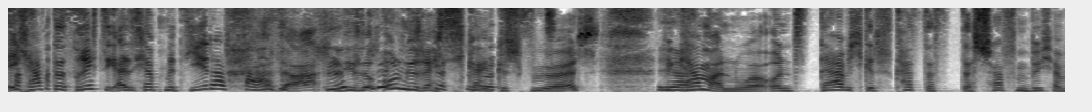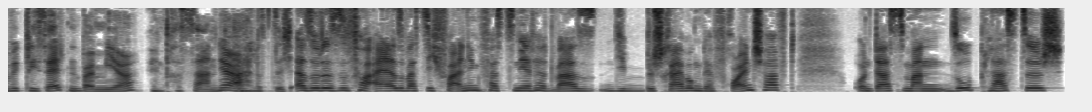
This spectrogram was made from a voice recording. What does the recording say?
Ich habe das richtig, also ich habe mit jeder Faser diese Ungerechtigkeit gespürt. Wie Ja. kann man nur? Und da habe ich gedacht, das, das schaffen Bücher wirklich selten bei mir. Interessant. Ja. Ach, lustig. Also das ist vor allem, also was dich vor allen Dingen fasziniert hat, war die Beschreibung der Freundschaft und dass man so plastisch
